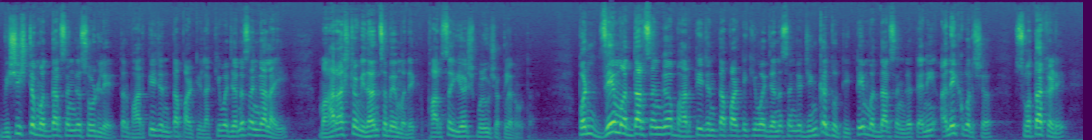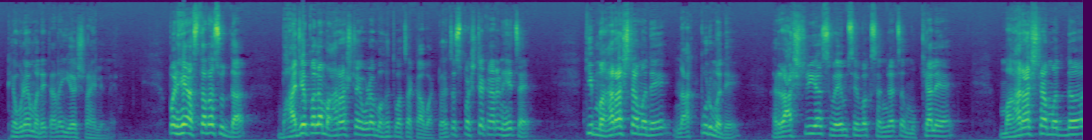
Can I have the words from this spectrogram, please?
विशिष्ट मतदारसंघ सोडले तर भारतीय जनता पार्टीला किंवा जनसंघालाही महाराष्ट्र विधानसभेमध्ये फारसं यश मिळू शकलं नव्हतं. पण जे मतदारसंघ भारतीय जनता पार्टी किंवा जनसंघ जिंकत होती ते मतदारसंघ त्यांनी अनेक वर्ष स्वतःकडे ठेवण्यामध्ये त्यांना यश राहिलेलं आहे. पण हे असताना सुद्धा भाजपला महाराष्ट्र एवढा महत्त्वाचा का वाटतो? याचं स्पष्ट कारण हेच आहे की महाराष्ट्रामध्ये नागपूरमध्ये राष्ट्रीय स्वयंसेवक संघाचं मुख्यालय आहे. महाराष्ट्रामधनं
